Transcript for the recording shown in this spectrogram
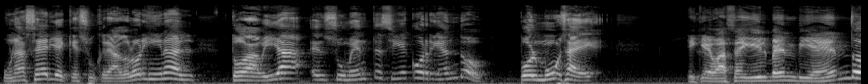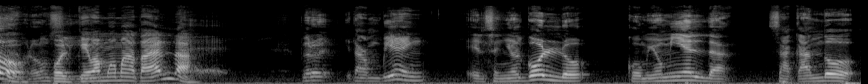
una serie que su creador original todavía en su mente sigue corriendo. Por mu o sea, eh, Y que va a seguir vendiendo. Cabrón, ¿Por sí. qué vamos a matarla? Pero también el señor Gordo comió mierda sacando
